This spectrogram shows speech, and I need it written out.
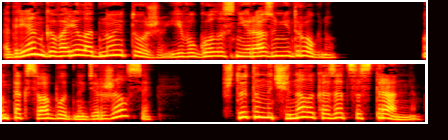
Адриан говорил одно и то же, его голос ни разу не дрогнул. Он так свободно держался, что это начинало казаться странным.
